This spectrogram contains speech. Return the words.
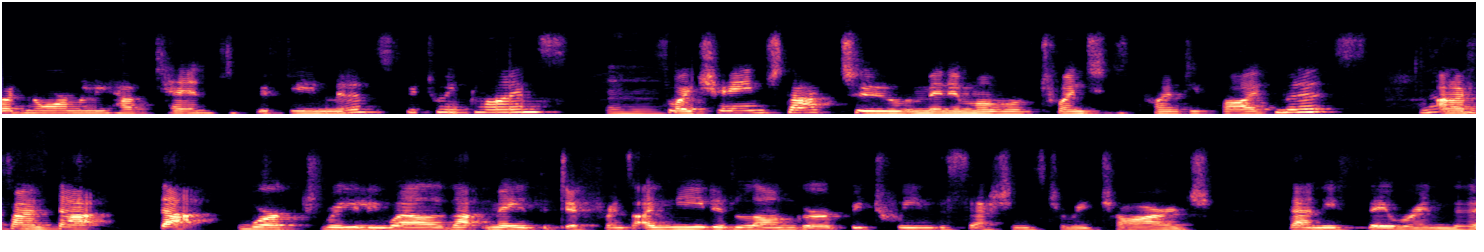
I'd normally have 10 to 15 minutes between clients. Mhm. So I changed that to a minimum of 20 to 25 minutes. And I found that that worked really well. That made the difference. I needed longer between the sessions to recharge than if they were in the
